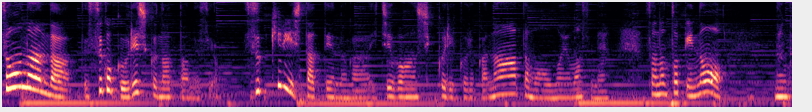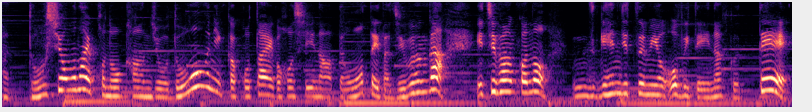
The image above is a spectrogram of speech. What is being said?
そうなんだってすごく嬉しくなったんですよ。すっきりしたっていうのが一番しっくりくるかなとも思いますね。その時のなんかどうしようもないこの感情どうにか答えが欲しいなって思っていた自分が一番この現実味を帯びていなくって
